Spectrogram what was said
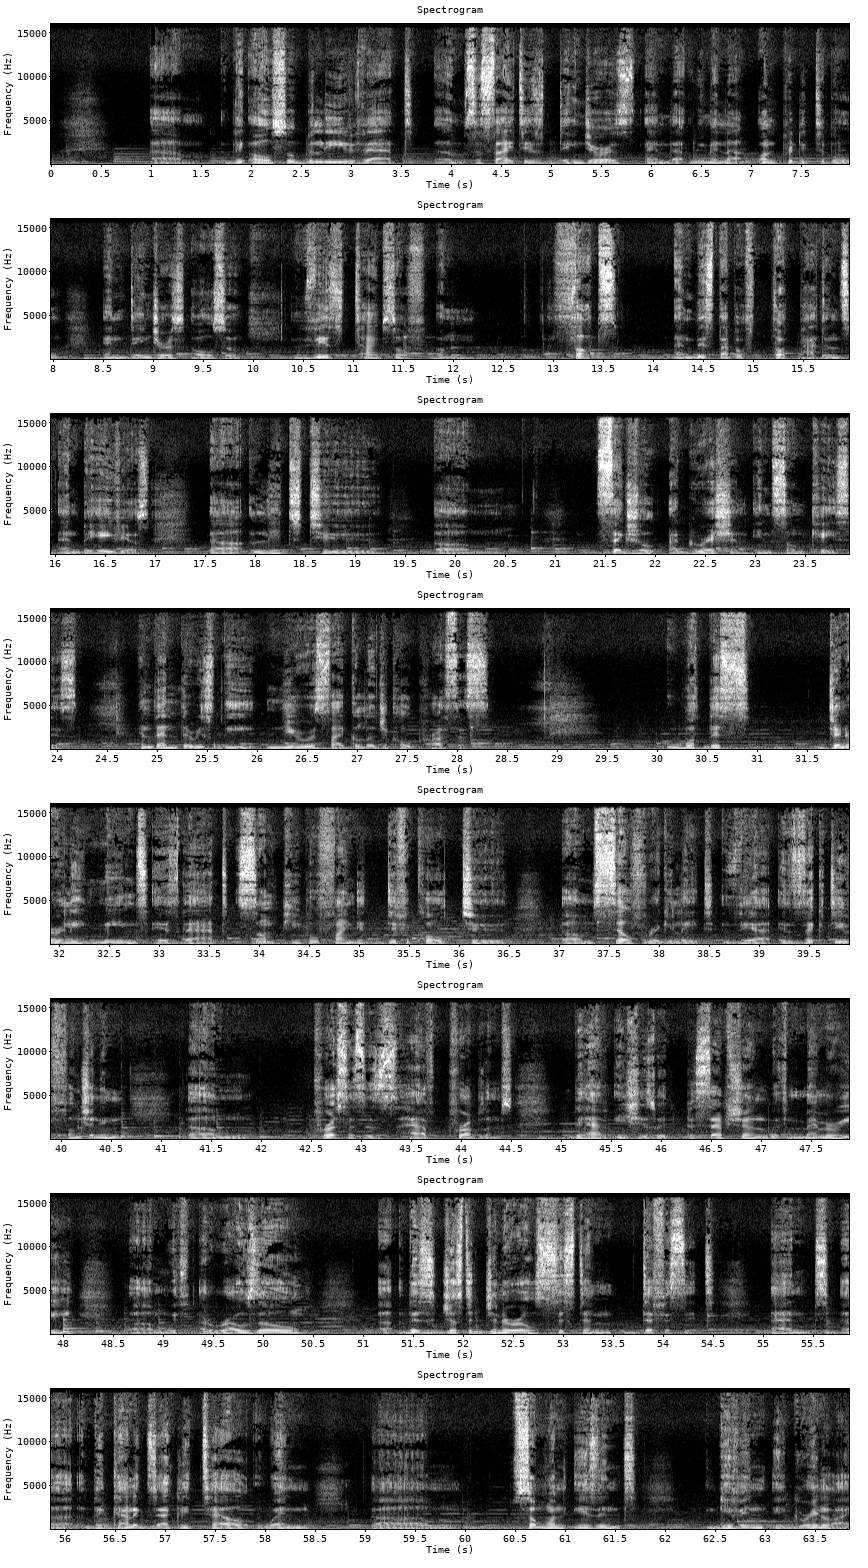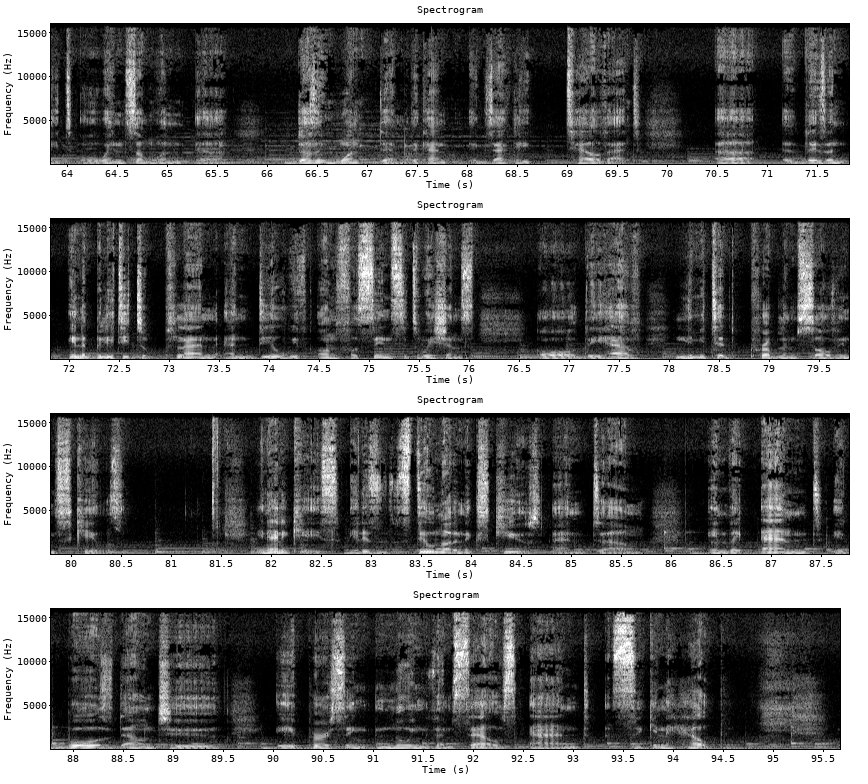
Um, they also believe that um, society is dangerous and that women are unpredictable and dangerous also. These types of um, thoughts and this type of thought patterns and behaviors uh, leads to um, sexual aggression in some cases. And then there is the neuropsychological process. What this generally means is that some people find it difficult to um, self regulate. Their executive functioning um, processes have problems. They have issues with perception, with memory, um, with arousal. Uh, there's just a general system deficit, and uh, they can't exactly tell when um, someone isn't given a green light or when someone uh, doesn't want them, they can't exactly tell that. Uh, there's an inability to plan and deal with unforeseen situations, or they have limited problem solving skills. In any case, it is still not an excuse, and um, in the end, it boils down to a person knowing themselves and seeking help.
